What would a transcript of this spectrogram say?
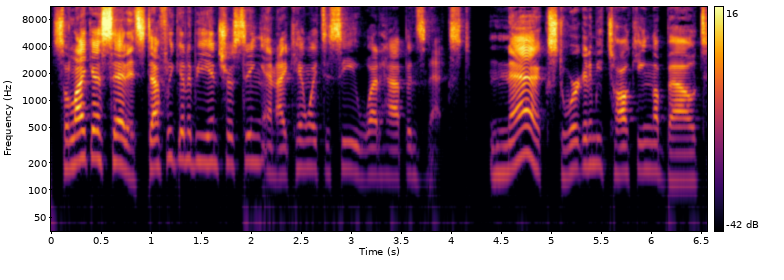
So, like I said, it's definitely going to be interesting, and I can't wait to see what happens next. Next, we're going to be talking about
